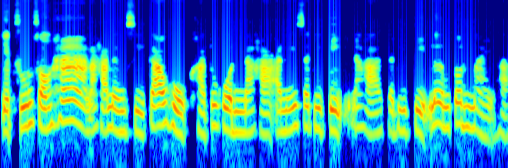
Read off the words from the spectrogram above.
เจ็ดศูนย์สองห้านะคะหนึ่งสี่เก้าหกค่ะ ทุกคนนะคะ อันนี้สถิตินะคะ สถิติเริ่มต้นใหม่ค่ะ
